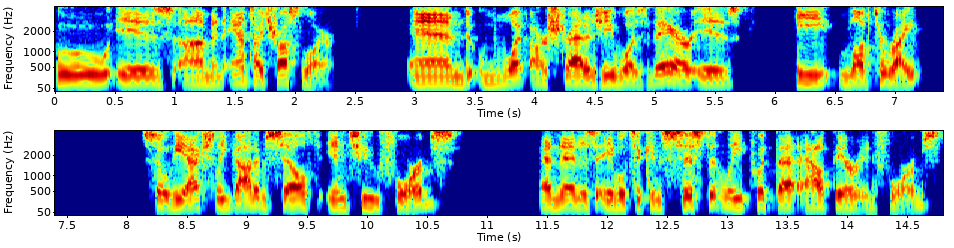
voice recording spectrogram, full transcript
who is um, an antitrust lawyer. And what our strategy was there is he loved to write. So he actually got himself into Forbes and then is able to consistently put that out there in Forbes.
